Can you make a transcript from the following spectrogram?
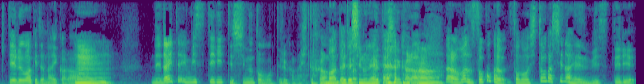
きてるわけじゃないから、うん。で、大体ミステリーって死ぬと思ってるから、人が。まあ、大体死ぬね。大体死ぬから。うんだからまずそこが、その人が死なへんミステリー、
